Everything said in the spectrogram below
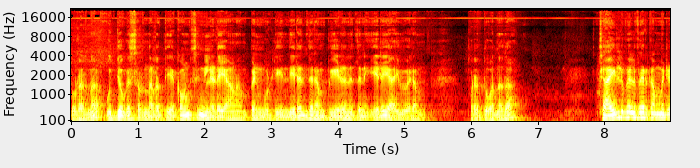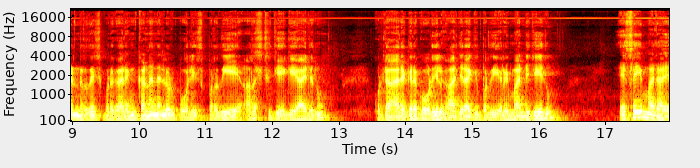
തുടർന്ന് ഉദ്യോഗസ്ഥർ നടത്തിയ കൗൺസിലിനിടെയാണ് പെൺകുട്ടി നിരന്തരം പീഡനത്തിന് ഇരയായ വിവരം പുറത്തുവന്നത്. ചൈൽഡ് വെൽഫെയർ കമ്മിറ്റിയുടെ നിർദ്ദേശപ്രകാരം കണ്ണനല്ലൂർ പോലീസ് പ്രതിയെ അറസ്റ്റ് ചെയ്യുകയായിരുന്നു. കൊട്ടാരക്കര കോടതിയിൽ ഹാജരാക്കി പ്രതിയെ റിമാൻഡ് ചെയ്തു. എസ് ഐമാരായ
